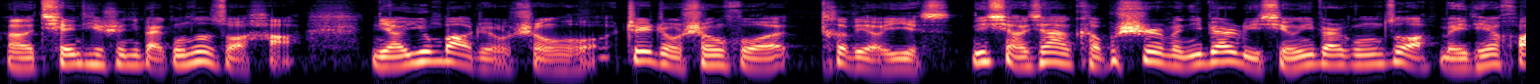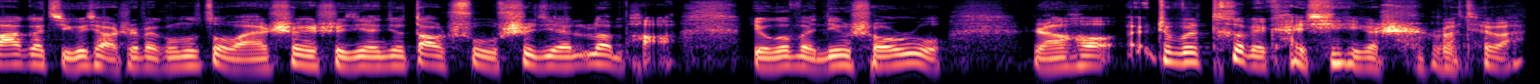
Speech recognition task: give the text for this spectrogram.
呃，前提是你把工作做好，你要拥抱这种生活，这种生活特别有意思。你想象可不是嘛？你一边旅行一边工作，每天花个几个小时把工作做完，剩下时间就到处世界乱跑，有个稳定收入，然后这不特别开心一个事儿嘛，对吧？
